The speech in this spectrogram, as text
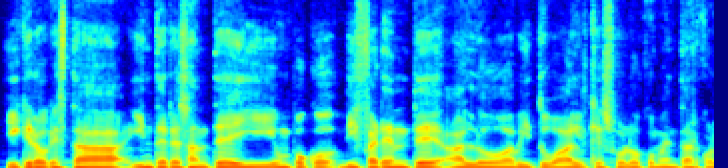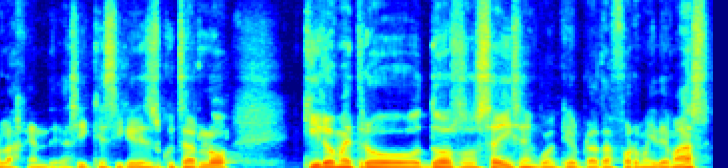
y creo que está interesante y un poco diferente a lo habitual que suelo comentar con la gente. Así que si queréis escucharlo, kilómetro 2 o 6 en cualquier plataforma y demás,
